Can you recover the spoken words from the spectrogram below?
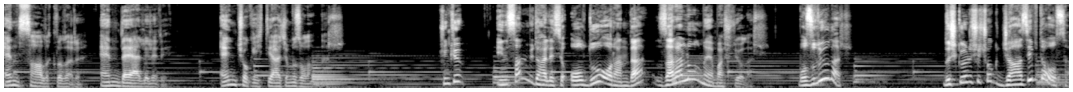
En sağlıklıları, en değerlileri, en çok ihtiyacımız olanlar. Çünkü insan müdahalesi olduğu oranda zararlı olmaya başlıyorlar. Bozuluyorlar. Dış görünüşü çok cazip de olsa,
